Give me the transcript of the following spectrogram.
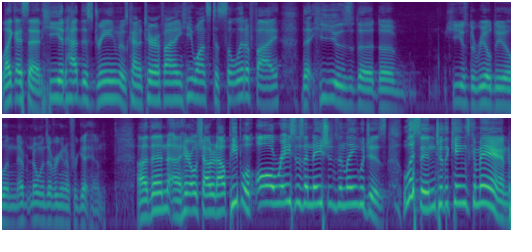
Like I said, he had had this dream. It was kind of terrifying. He wants to solidify that he is the, the he is the real deal and never, no one's ever going to forget him. Uh, then a herald shouted out, People of all races and nations and languages, listen to the king's command.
